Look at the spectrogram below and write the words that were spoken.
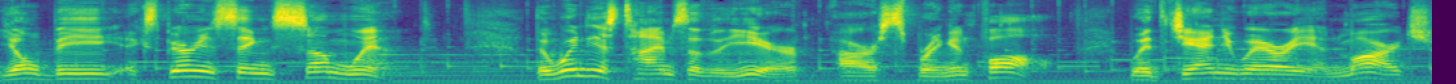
you'll be experiencing some wind. The windiest times of the year are spring and fall, with January and March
